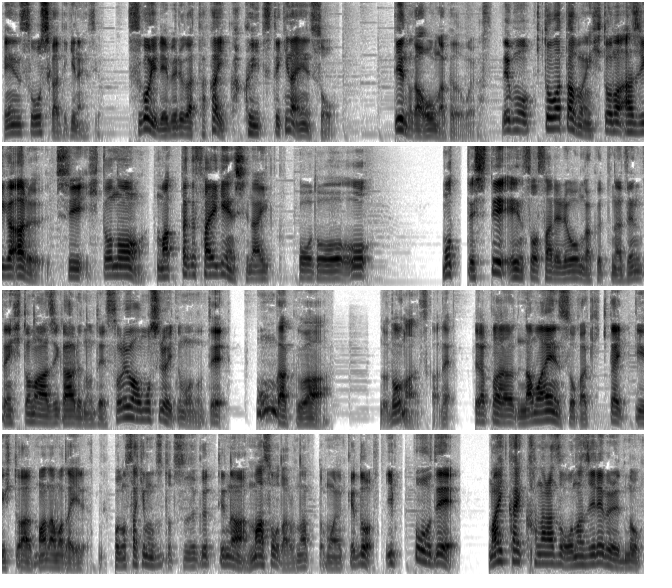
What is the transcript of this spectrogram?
演奏しかできないんですよ。すごいレベルが高い確率的な演奏。っていうのが音楽だと思います。でも人は多分人の味があるし、人の全く再現しない行動をもってして演奏される音楽っていうのは全然人の味があるので、それは面白いと思うので、音楽はどうなんですかね。やっぱ生演奏が聞きたいっていう人はまだまだいる。この先もずっと続くっていうのはまあそうだろうなと思うけど、一方で毎回必ず同じレベルの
